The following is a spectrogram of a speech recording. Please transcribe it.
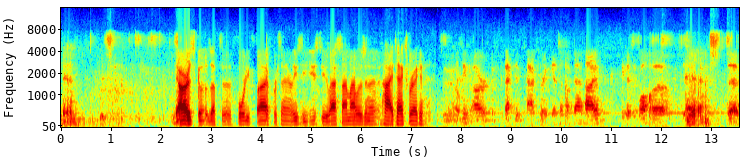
Yeah. Yeah, Ours goes up to forty-five percent, or at least it used to. Last time I was in a high tax bracket. I think our effective tax rate gets up that high because of all the, Yeah. the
